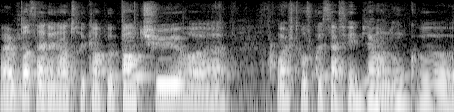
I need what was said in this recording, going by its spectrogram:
en même temps, ça donne un truc un peu peinture. euh, moi, je trouve que ça fait bien. Donc, euh,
